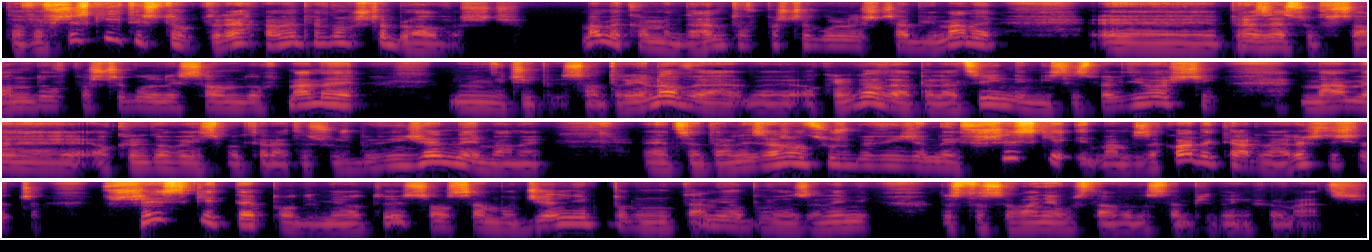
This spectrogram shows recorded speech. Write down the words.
to we wszystkich tych strukturach mamy pewną szczeblowość. Mamy komendantów poszczególnych szczebli, mamy e, prezesów sądów, poszczególnych sądów, mamy mm, czy sąd rejonowy, e, okręgowy, apelacyjny, minister sprawiedliwości, mamy okręgowe inspektoraty służby więziennej, mamy e, Centralny Zarząd Służby Więziennej, wszystkie, mamy zakłady karne, areszty śledcze, wszystkie te podmioty są samodzielnie podmiotami obowiązanymi do stosowania ustawy o dostępie do informacji.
